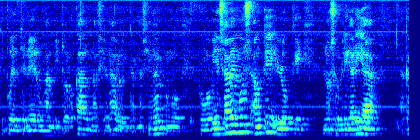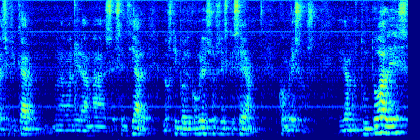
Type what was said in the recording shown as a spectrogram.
que pueden tener un ámbito local, nacional o internacional, como, como bien sabemos, aunque lo que nos obligaría a clasificar de una manera más esencial los tipos de congresos es que sean congresos, digamos, puntuales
